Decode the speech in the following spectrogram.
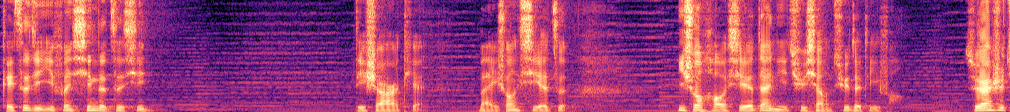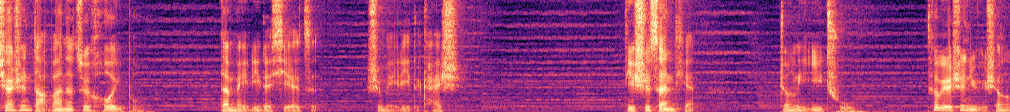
给自己一份新的自信。第十二天，买一双鞋子，一双好鞋带你去想去的地方。虽然是全身打扮的最后一步，但美丽的鞋子是美丽的开始。第十三天，整理衣橱，特别是女生，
